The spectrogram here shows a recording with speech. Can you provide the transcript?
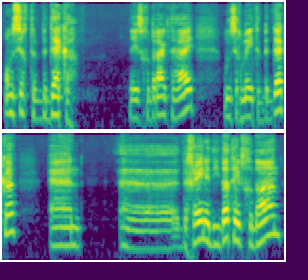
om zich te bedekken. Deze gebruikte hij om zich mee te bedekken. En uh, degene die dat heeft gedaan,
